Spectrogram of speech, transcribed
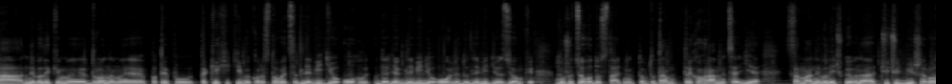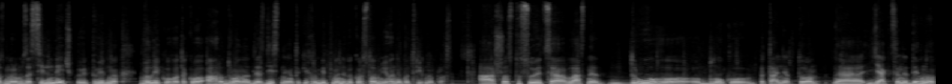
а невеликими дронами по типу таких, які використовуються для відеоогляду, як для відеоогляду, для відеозйомки. Тому що цього достатньо. Тобто там трихограмниця є сама невеличкою, вона чуть-чуть більше розміром за сільничку. Відповідно, великого такого агродрона для здійснення таких робіт ми не використовуємо, його не потрібно просто. А що стосується власне другого блоку питання, то е, як це не дивно,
